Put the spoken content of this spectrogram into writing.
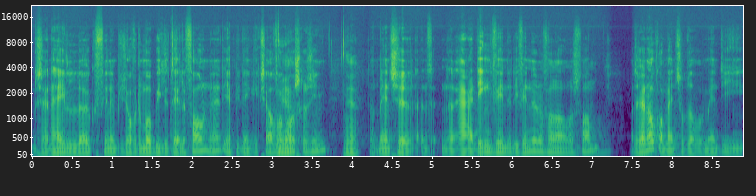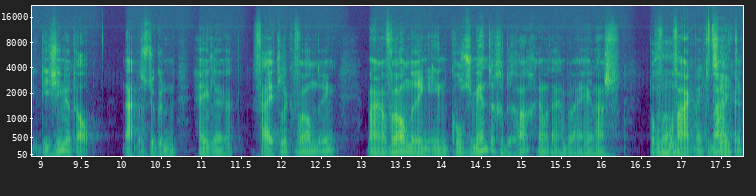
er zijn hele leuke filmpjes over de mobiele telefoon. Hè, die heb je denk ik zelf ook Ja. wel eens gezien. Ja. Dat mensen het een raar ding vinden, die vinden er van alles van. Maar er zijn ook al mensen op dat moment die, die zien het al. Nou, dat is natuurlijk een hele feitelijke verandering. Maar een verandering in consumentengedrag, hè, want daar hebben wij helaas toch wel Mhm. vaak mee te maken. Zeker.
